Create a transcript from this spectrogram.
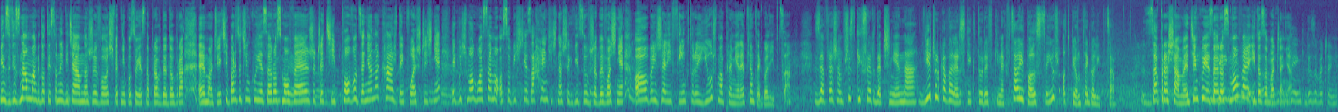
więc znam Magdę od tej strony, widziałam na żywo, świetnie pozuje, jest naprawdę dobra. E, Madziu, ja Ci bardzo dziękuję za rozmowę, życzę Ci powodzenia na każdej płaszczyźnie. Jakbyś mogła sama osobiście zachęcić naszych widzów, żeby właśnie obejrzeli film, który już ma premierę 5 lipca. Zapraszam wszystkich serdecznie na Wieczór Kawalerski, który w kinach w całej Polsce już od 5 lipca. Zapraszamy. Dziękuję za Dzięki rozmowę i do bardzo. zobaczenia. Dzięki, do zobaczenia.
